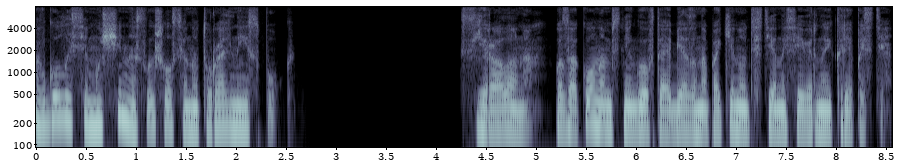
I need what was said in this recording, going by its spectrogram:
В голосе мужчины слышался натуральный испуг. «Сьералана, по законам снегов ты обязана покинуть стены Северной крепости»,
